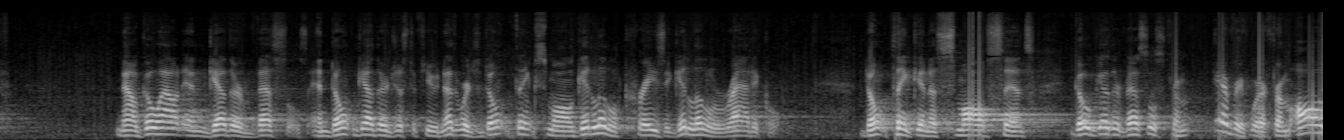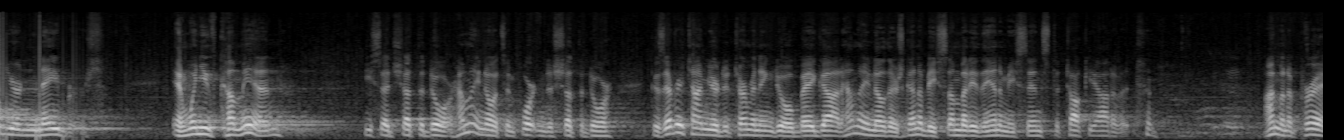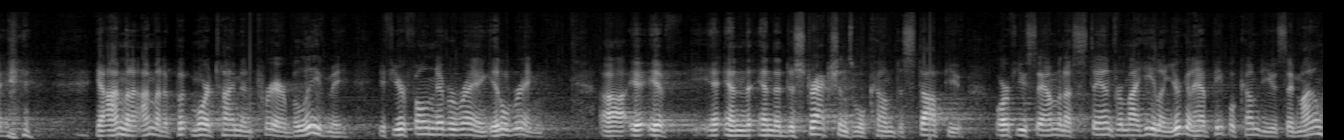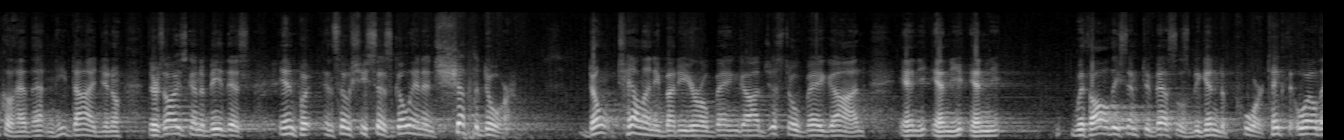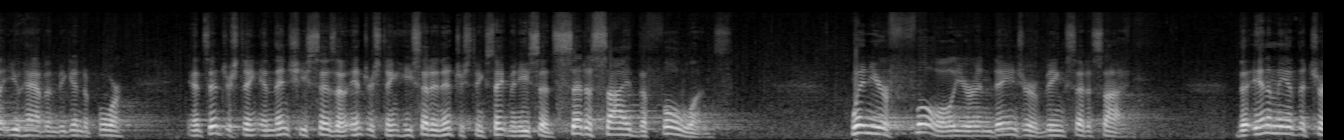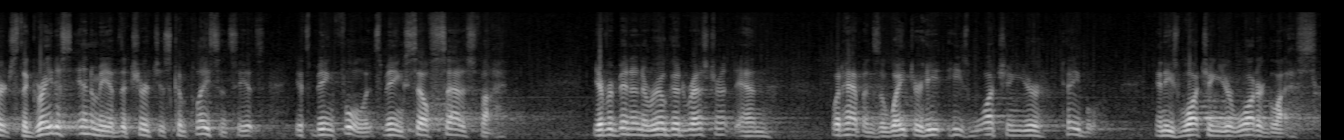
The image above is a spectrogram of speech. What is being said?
Now go out and gather vessels, and don't gather just a few. In other words, don't think small, get a little crazy, get a little radical. Don't think in a small sense. Go gather vessels from everywhere, from all your neighbors. And when you've come in, he said, shut the door. How many know it's important to shut the door? Because every time you're determining to obey God, how many know there's going to be somebody the enemy sends to talk you out of it? I'm going to pray. yeah, I'm going to, I'm to put more time in prayer. Believe me, if your phone never rang, it'll ring. Uh, if, and, and the distractions will come to stop you. Or if you say, I'm going to stand for my healing, you're going to have people come to you say, My uncle had that and he died. You know, there's always going to be this input. And so she says, Go in and shut the door. Don't tell anybody you're obeying God, just obey God. And, and, and with all these empty vessels, begin to pour. Take the oil that you have and begin to pour. It's interesting. And then she says an interesting, he said an interesting statement. He said, Set aside the full ones. When you're full, you're in danger of being set aside. The enemy of the church, the greatest enemy of the church is complacency. It's, it's being full, it's being self satisfied. You ever been in a real good restaurant and what happens? The waiter, he, he's watching your table and he's watching your water glass.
